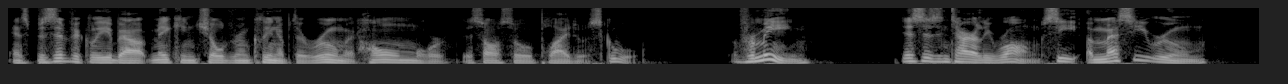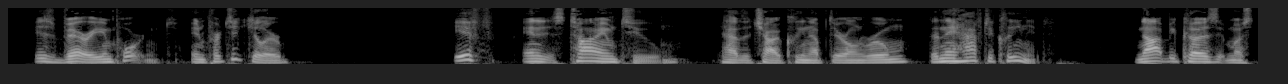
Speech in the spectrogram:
and specifically about making children clean up their room at home, or this also apply to a school. But for me, this is entirely wrong. See, a messy room is very important. In particular, if and it's time to have the child clean up their own room, then they have to clean it. Not because it must,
